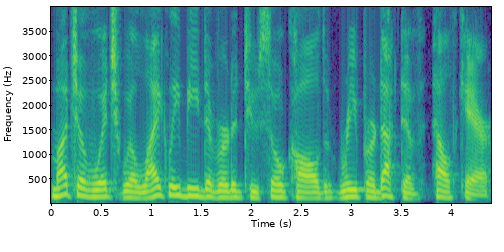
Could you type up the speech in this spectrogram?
much of which will likely be diverted to so called reproductive health care.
